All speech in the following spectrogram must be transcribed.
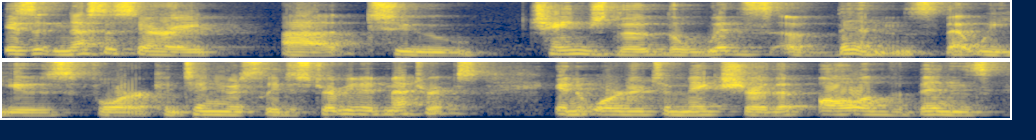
is it necessary uh, to change the, the widths of bins that we use for continuously distributed metrics? in order to make sure that all of the bins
